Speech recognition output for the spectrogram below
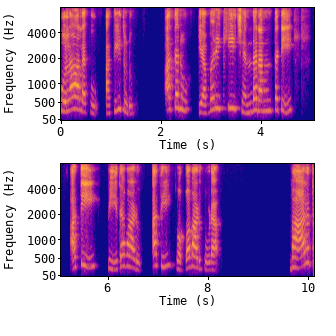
కులాలకు అతీతుడు. అతను ఎవరికీ చెందనంతటి అతి బీదవాడు అతి గొప్పవాడు కూడా. భారత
